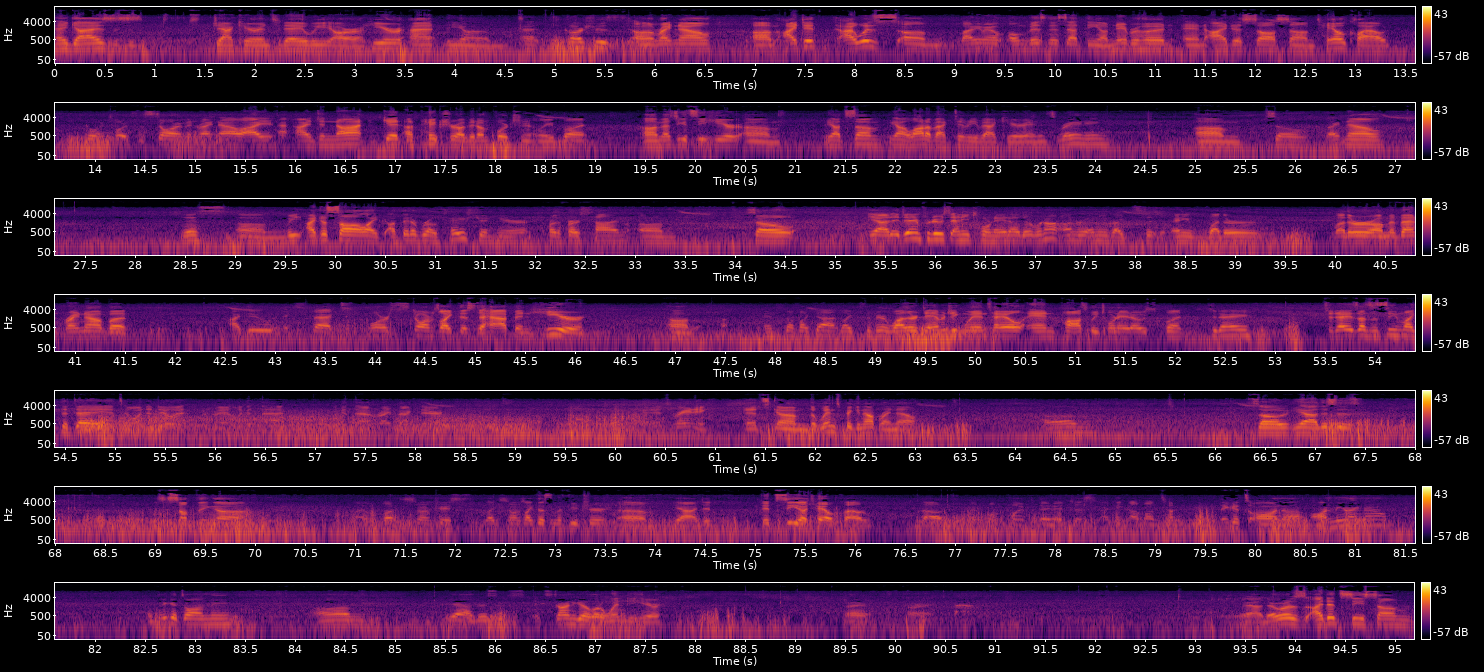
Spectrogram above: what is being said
Hey guys, this is Jack here, and today we are here at the um, at Cautious uh, right now. Um, I did, I was um, minding my own business at the um, neighborhood, and I just saw some tail cloud going towards the storm. And right now, I I did not get a picture of it, unfortunately. But um, as you can see here, um, we got some, we got a lot of activity back here, and it's raining. Um, so right now, this um we i just saw like a bit of rotation here for the first time um so yeah it didn't produce any tornado. There we're not under any like any weather weather um event right now but i do expect more storms like this to happen here um and stuff like that like severe weather damaging winds hail and possibly tornadoes but today today doesn't seem like the day it's going to do it man look at that that right back there. And it's raining. It's um the wind's picking up right now. Um so yeah, this is this is something uh I would love to storm chase like storms like this in the future. Um yeah, I did did see a tail cloud cloud at one point, but then it just I think I'm on. I think it's on uh, on me right now. I think it's on me. Um yeah, this is, it's starting to get a little windy here. All right, all right. Yeah, there was, I did see some,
